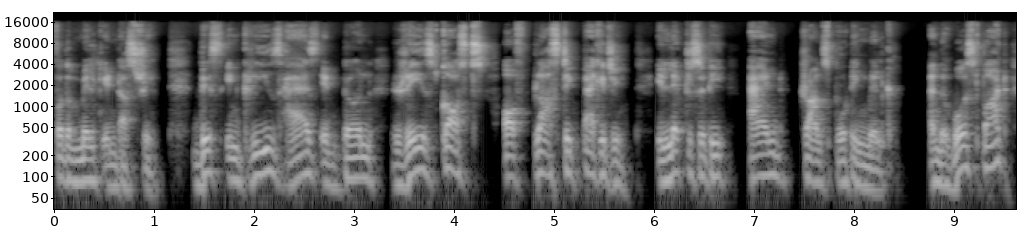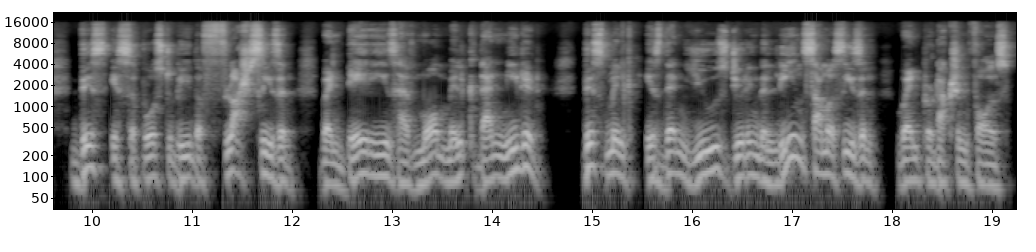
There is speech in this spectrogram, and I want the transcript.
for the milk industry. This increase has in turn raised costs of plastic packaging, electricity, and transporting milk. And the worst part, this is supposed to be the flush season when dairies have more milk than needed. This milk is then used during the lean summer season when production falls.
